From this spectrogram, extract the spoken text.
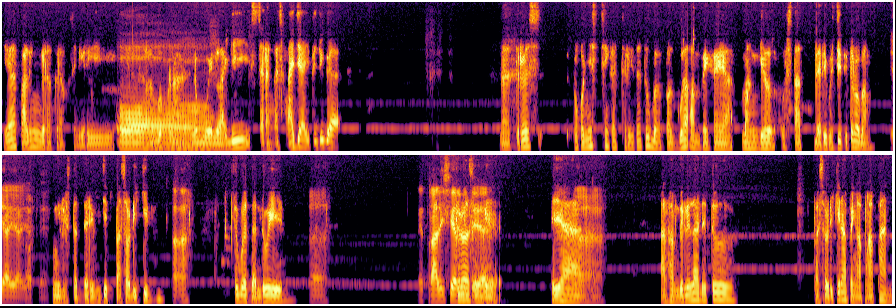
ya paling gerak-gerak sendiri. Oh. gue pernah nemuin lagi secara nggak sengaja itu juga. Nah terus pokoknya singkat cerita tuh bapak gue sampai kayak manggil ustadz dari masjid itu loh bang, Iya iya iya. Oke. manggil ustadz dari masjid pas Sodikin. Heeh. Itu buat bantuin. Heeh. Netralisir Terus gitu ya. sampai- Iya, Heeh. alhamdulillah deh tuh. Pas Sodikin sampai ngap-ngapan.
